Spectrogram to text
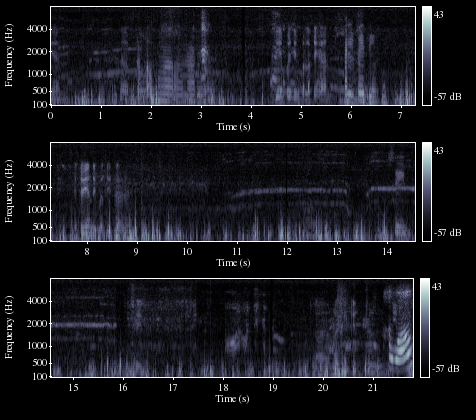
Yan. Tapos, Nakaupo nga, o, naroon. hindi yan pwedeng palakihan. Pal pwede. Ito yan, di ba, tita? Mm-mm. Save. Save. Ah, masikit to. Wow!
